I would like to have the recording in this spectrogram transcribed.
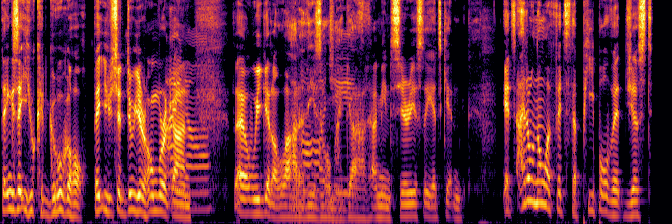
things that you could Google that you should do your homework I on. know. Uh, we get a lot of these. Oh, Oh my god! I mean, seriously, it's getting. It's. I don't know if it's the people that just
